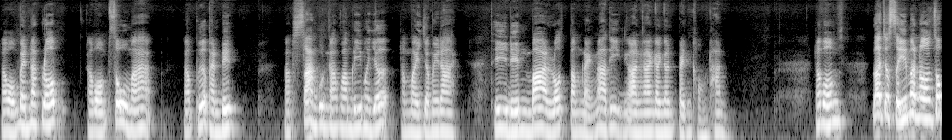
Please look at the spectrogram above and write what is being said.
นะผมเป็นนักรบนะผมสู้มานะเพื่อแผ่นดินนะสร้างคุณงามความดีมาเยอะทำไมจะไม่ได้ ที่ดินบ้านรถตำแหน่งหน้าที่งานงานการเงินเป็นของท่านนะผม ราชสีมานอนซบ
